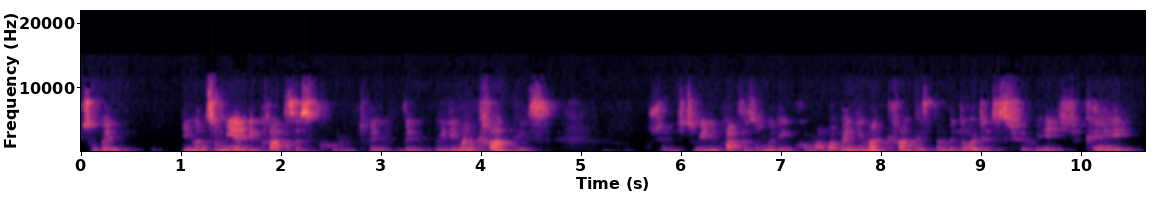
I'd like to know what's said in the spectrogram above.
So, wenn jemand zu mir in die Praxis kommt, wenn, wenn, wenn jemand krank ist, nicht zu mir in die Praxis unbedingt kommen, aber wenn jemand krank ist, dann bedeutet es für mich, okay,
